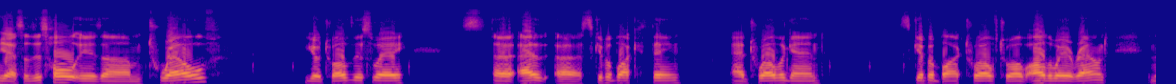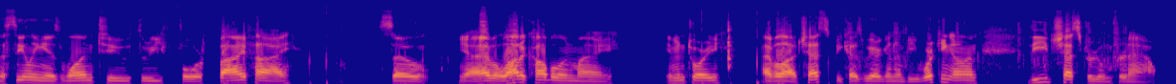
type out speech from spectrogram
yeah, so this hole is um, 12. You go 12 this way. Uh, add, uh, skip a block thing. Add 12 again. Skip a block 12, 12 all the way around. And the ceiling is 1, 2, 3, 4, 5 high. So, yeah, I have a lot of cobble in my inventory. I have a lot of chests because we are going to be working on the chest room for now.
